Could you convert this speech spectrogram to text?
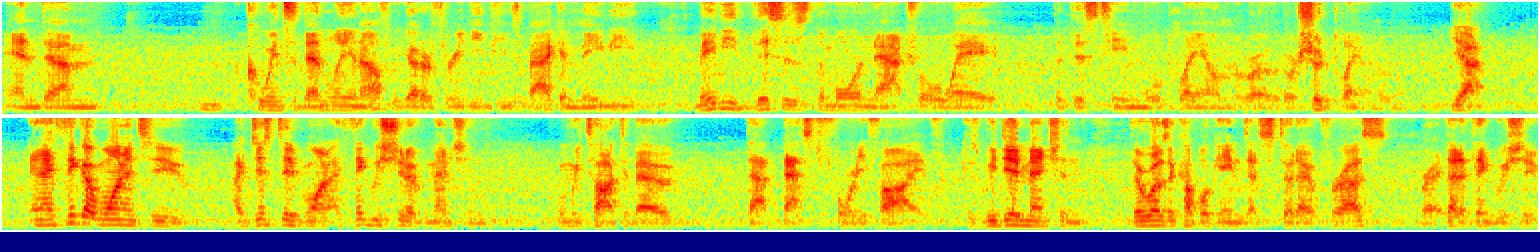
And um, coincidentally enough, we got our three DPS back, and maybe maybe this is the more natural way that this team will play on the road or should play on the road. Yeah, and I think I wanted to. I just did want. I think we should have mentioned when we talked about that best forty-five because we did mention there was a couple games that stood out for us. Right. That I think we should.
